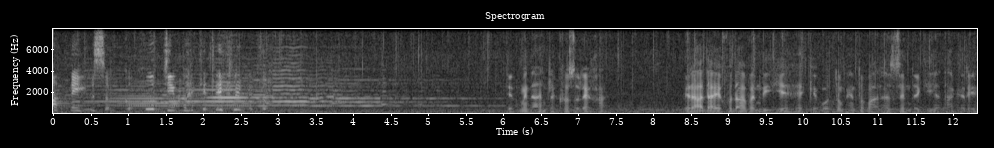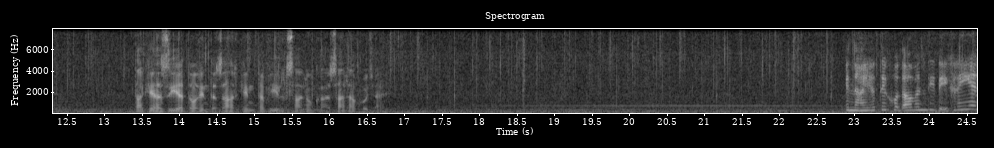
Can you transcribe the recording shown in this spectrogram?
अपने यूसुफ को खूब जी भर के देख लेने दो। इत्मीनान रखो जुलेखा। इरादा खुदाबंदी ये है कि वो तुम्हें दोबारा ज़िंदगी अता करे ताकि अजियत और इंतज़ार के इन तवील सालों का अजाला हो जाए। इनायत खुदाबंदी देख रही है?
